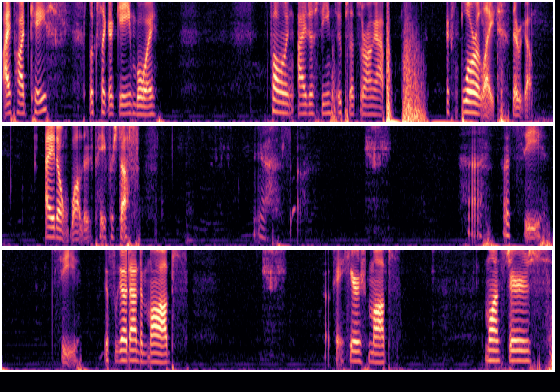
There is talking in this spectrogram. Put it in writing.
iPod case. Looks like a Game Boy. Following iJustine. Oops, that's the wrong app. Explorer Lite. There we go. I don't bother to pay for stuff. Yeah. So. Let's see. Let's see. If we go down to mobs. Okay, here's mobs. Monsters.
